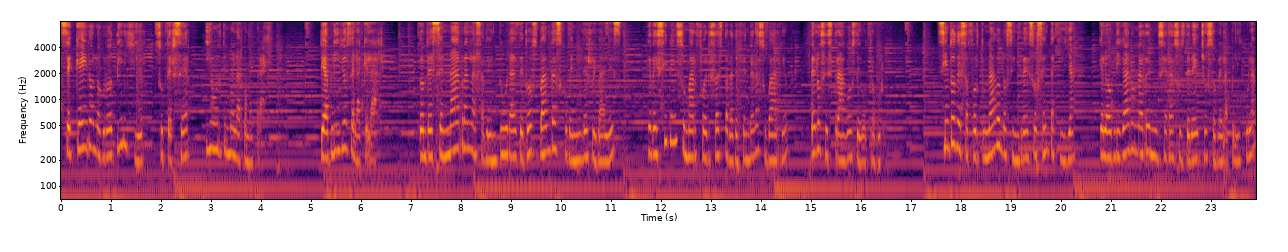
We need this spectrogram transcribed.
Sequeiro logró dirigir su tercer y último largometraje, Diablillos de la Aquelarre donde se narran las aventuras de dos bandas juveniles rivales que deciden sumar fuerzas para defender a su barrio de los estragos de otro grupo. Siendo desafortunados los ingresos en taquilla que la obligaron a renunciar a sus derechos sobre la película,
